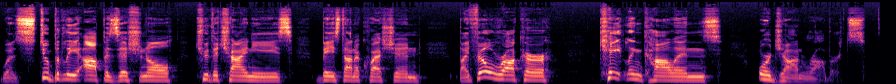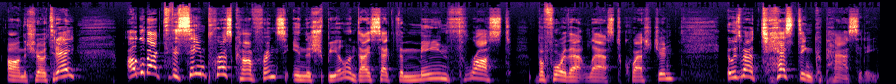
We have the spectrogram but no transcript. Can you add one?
was stupidly oppositional to the Chinese based on a question by Phil Rucker, Kaitlan Collins, or John Roberts. On the show today, I'll go back to the same press conference in the spiel and dissect the main thrust before that last question. It was about testing capacity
